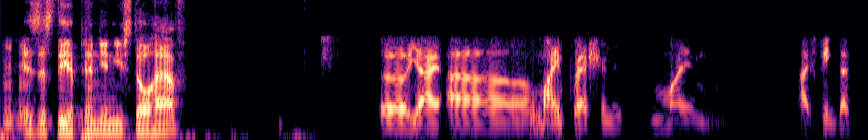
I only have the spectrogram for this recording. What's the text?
Mhm. Is this the opinion you still have? Uh, yeah, uh, my impression is my. I think that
